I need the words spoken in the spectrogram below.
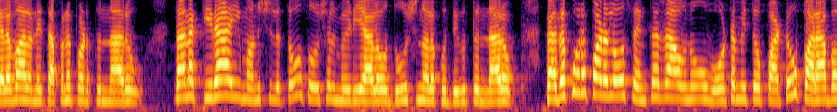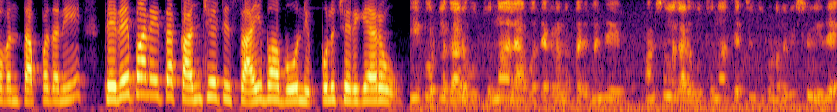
గెలవాలని తపన పడుతున్నారు. తన కిరాయి మనుషులతో సోషల్ మీడియాలో దూషణలకు దిగుతున్నారు. పెదకూరపాడలో శంకర్రావును ఓటమితో పాటు పరాభవం తప్పదని తెదేపా నేత కంచేటి సాయిబాబు నిప్పులు చెరిగారు. ఈ కోట్ల కాడ కూర్చున్నా లేకపోతే ఎక్కడన్నా పది మంది ఫంక్షన్ల కాడ కూర్చున్నా చర్చించుకుంటున్న విషయం ఇదే.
